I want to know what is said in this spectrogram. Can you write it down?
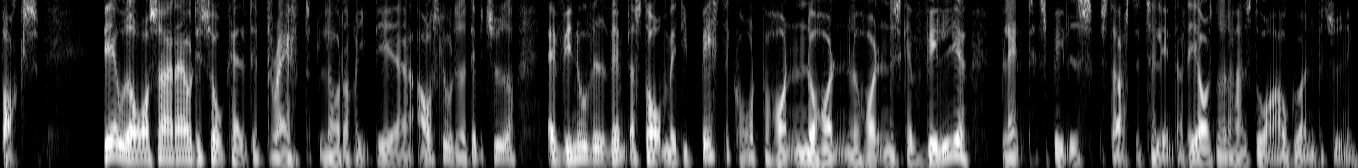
Bucks. Derudover så er der jo det såkaldte draft-lotteri. Det er afsluttet, og det betyder, at vi nu ved, hvem der står med de bedste kort på hånden, når holdene, holdene skal vælge blandt spillets største talenter. Det er også noget, der har en stor afgørende betydning.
